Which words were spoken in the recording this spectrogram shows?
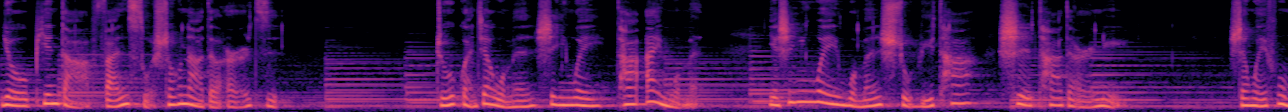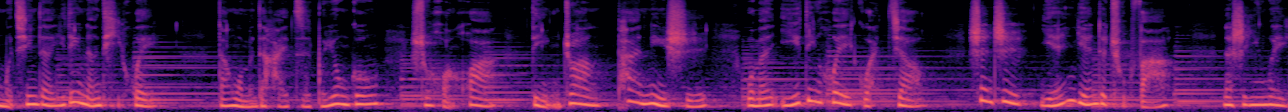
又鞭打凡所收纳的儿子。主管教我们，是因为他爱我们，也是因为我们属于他，是他的儿女。身为父母亲的一定能体会，当我们的孩子不用功、说谎话、顶撞、叛逆时，我们一定会管教，甚至严严的处罚。那是因为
